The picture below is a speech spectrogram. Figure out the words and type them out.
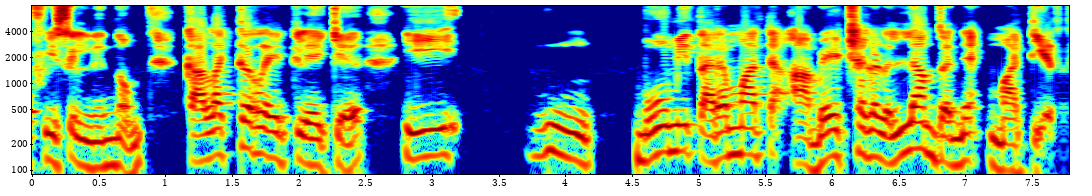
ഓഫീസിൽ നിന്നും കളക്ടറേറ്റിലേക്ക് ഈ ഭൂമി തരം മാറ്റ അപേക്ഷകളെല്ലാം തന്നെ മാറ്റിയത്.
